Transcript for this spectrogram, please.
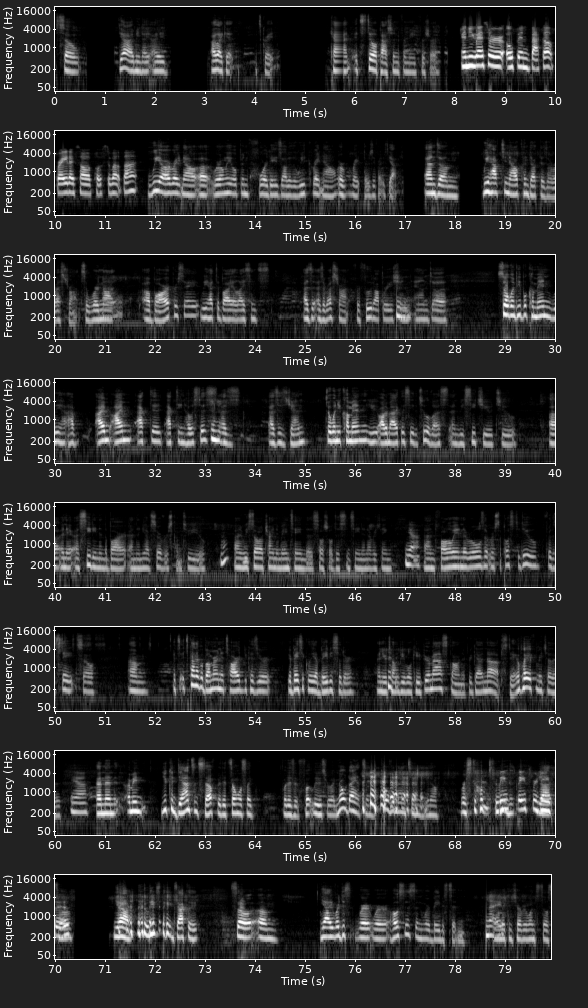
so, yeah, I mean, I, I, I like it. It's great. Can't. It's still a passion for me for sure. And you guys are open back up, right? I saw a post about that. We are right now. Uh, we're only open four days out of the week right now, or right Thursday, Fridays, yeah. And um, we have to now conduct as a restaurant, so we're not oh. A bar per se. We had to buy a license as a, as a restaurant for food operation, mm-hmm. and uh, so when people come in, we have I'm I'm acted, acting hostess mm-hmm. as as is Jen. So when you come in, you automatically see the two of us, and we seat you to uh, an, a seating in the bar, and then you have servers come to you. Mm-hmm. And we still are trying to maintain the social distancing and everything. Yeah. And following the rules that we're supposed to do for the state. So um, it's it's kind of a bummer and it's hard because you're you're basically a babysitter and you're telling people keep your mask on if you're getting up, stay away from each other. Yeah. And then I mean you can dance and stuff, but it's almost like what is it, footloose? We're like no dancing, COVID nineteen. You know, we're still doing leave space for yeah, Jesus. So, yeah, leave space exactly. So um, yeah, we're just we're we're hostess and we're babysitting. Nice. And making sure everyone's still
